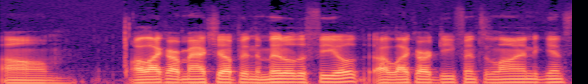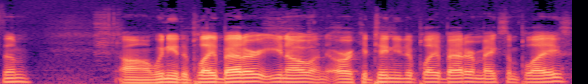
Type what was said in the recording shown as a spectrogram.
um, I like our matchup in the middle of the field. I like our defensive line against them. Uh, we need to play better, you know, and, or continue to play better, make some plays.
